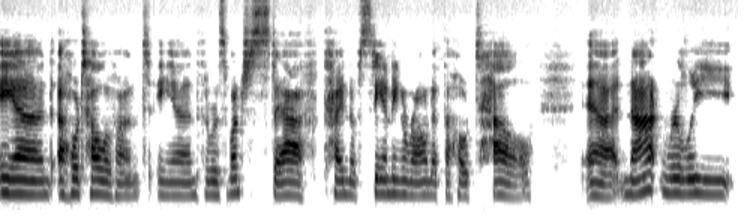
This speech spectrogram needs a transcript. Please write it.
and a hotel event, and there was a bunch of staff kind of standing around at the hotel, uh, not really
